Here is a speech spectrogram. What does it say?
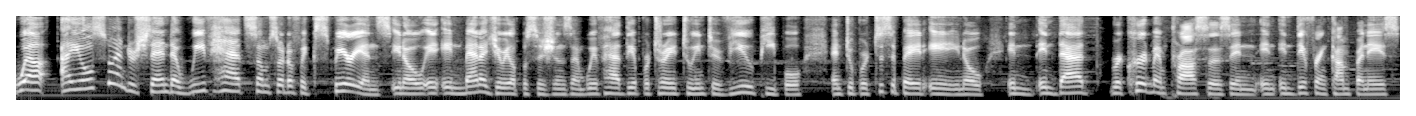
Well, I also understand that we've had some sort of experience, you know, in, in, managerial positions, and we've had the opportunity to interview people and to participate in, you know, in in that recruitment process in in, in different companies.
